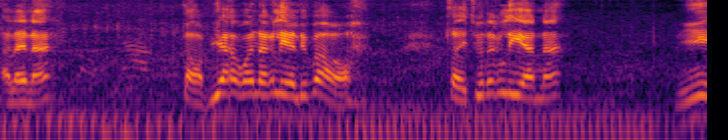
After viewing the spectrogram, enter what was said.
อะไรนะ ตอบยากว่านักเรียนหรือเปล่า ใส่ชุดนักเรียนนะ นี่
